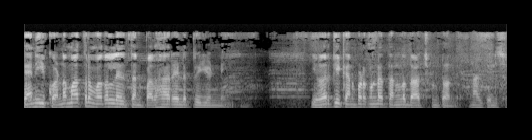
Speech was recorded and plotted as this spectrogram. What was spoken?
కానీ ఈ కొండ మాత్రం వదలలేదు తన పదహారేళ్ళ ప్రియుణ్ణి. ఎవరికి కనపడకుండా తనలో దాచుకుంటోంది నాకు తెలుసు.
